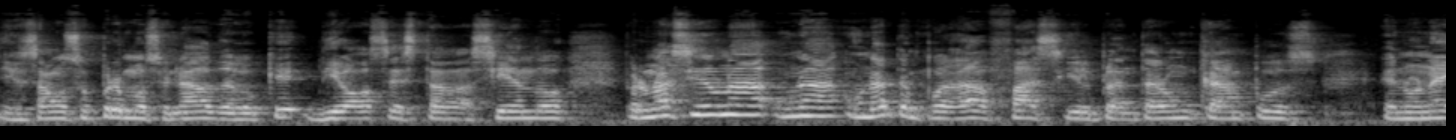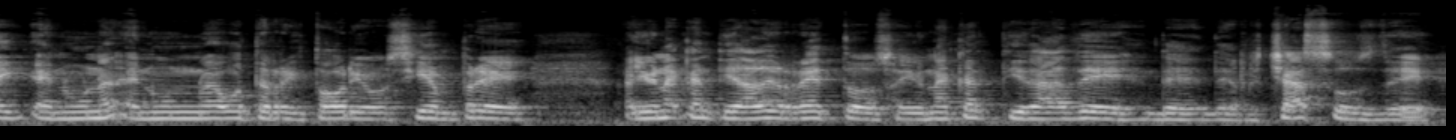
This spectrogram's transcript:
y estamos súper emocionados de lo que Dios estado haciendo. Pero no ha sido una, una, una temporada fácil plantar un campus en, una, en, una, en un nuevo territorio. Siempre hay una cantidad de retos, hay una cantidad de, de, de rechazos, de,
